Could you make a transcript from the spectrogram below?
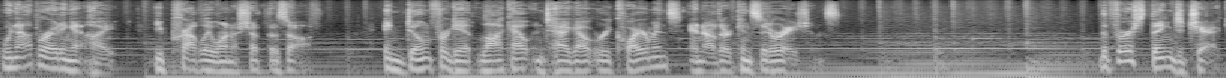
When operating at height, you probably want to shut those off. And don't forget lockout and tagout requirements and other considerations. The first thing to check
